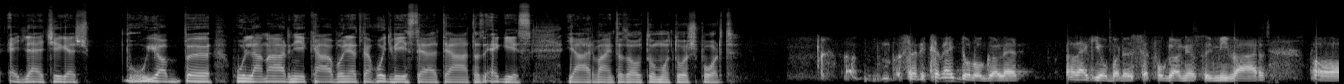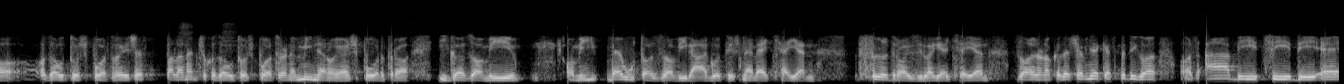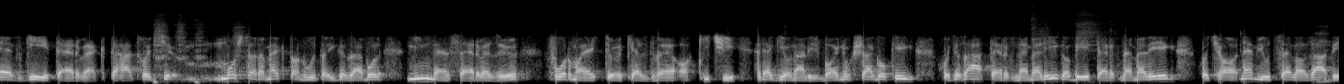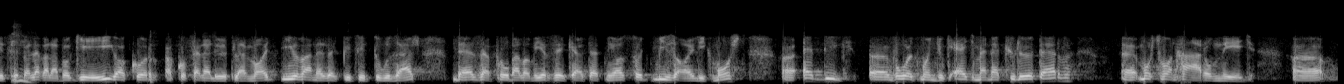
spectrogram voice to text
egy lehetséges újabb hullám árnyékában, illetve hogy vészelte át az egész járványt az automotorsport? Szerintem egy dologgal lehet a legjobban összefoglalni azt, hogy mi vár a, az autósportra, és ez talán nem csak az autósportra, hanem minden olyan sportra igaz, ami, ami beutazza a világot, és nem egy helyen, földrajzilag egy helyen zajlanak az események, ez pedig a, az A, B, C, D, E, F, G tervek. Tehát, hogy mostanra megtanulta igazából minden szervező, Forma 1-től kezdve a kicsi regionális bajnokságokig, hogy az A terv nem elég, a B terv nem elég, hogyha nem jutsz el az ABC-be legalább a G-ig, akkor, akkor felelőtlen vagy. Nyilván ez egy picit túlzás, de ezzel próbálom érzékeltetni azt, hogy mi zajlik most. Eddig volt mondjuk egy menekülőterv, most van három-négy.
